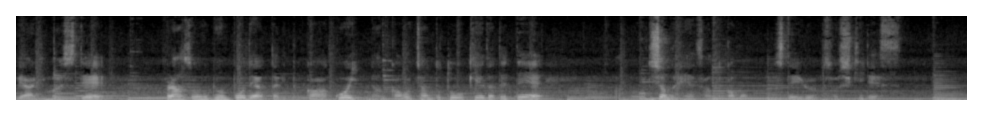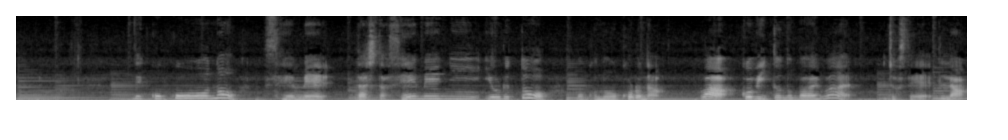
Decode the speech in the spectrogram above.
でありましてフランス語の文法であったりとか語彙なんかをちゃんと統計立ててあの辞書の編纂とかもしている組織です。でここの声明出した声明によるともうこのコロナは COVID の場合は女性「ら」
